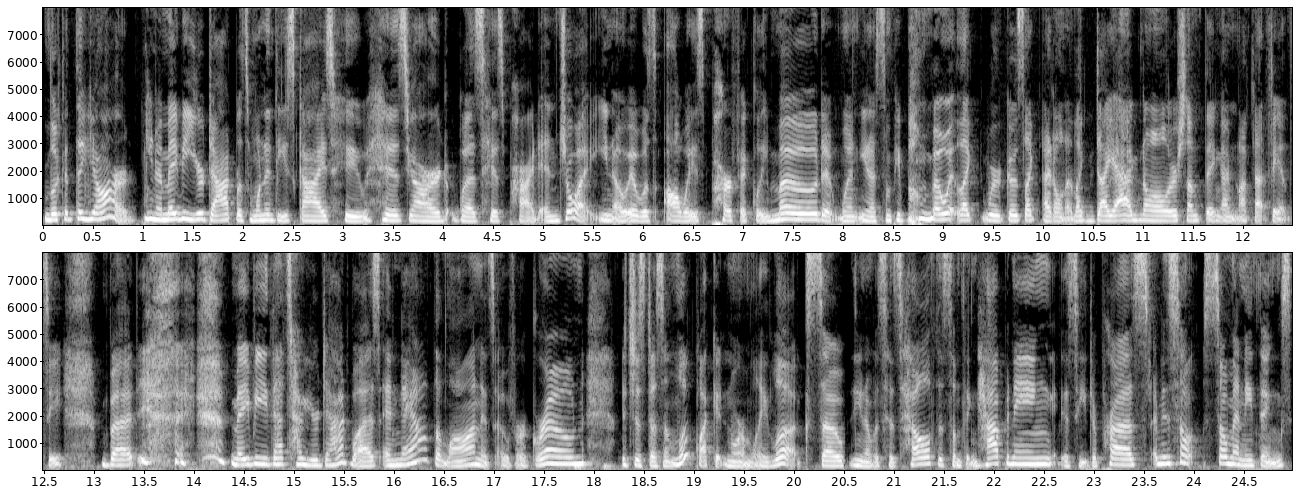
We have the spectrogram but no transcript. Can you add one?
Look at the yard. You know, maybe your dad was one of these guys who his yard was his pride and joy. You know, it was always perfectly mowed. And when, you know, some people mow it like where it goes like, I don't know, like diagonal or something. I'm not that fancy, but maybe that's how your dad was. And now the lawn is overgrown. It just doesn't look like it normally looks. So, you know, is his health? Is something happening? Is he depressed? I mean, so, so many things.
